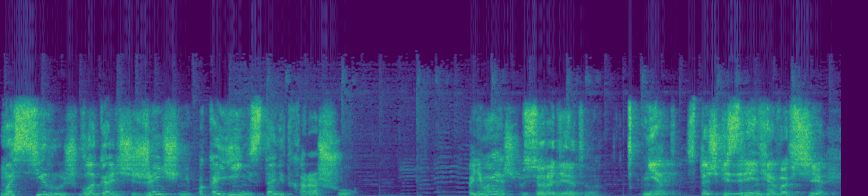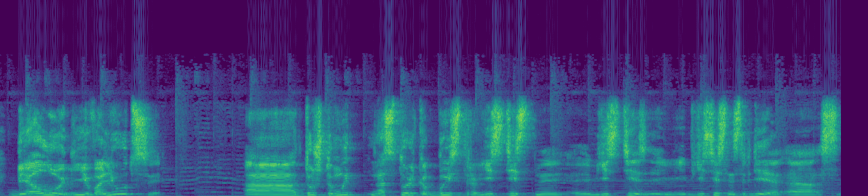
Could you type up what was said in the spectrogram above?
массируешь влагалище женщине, пока ей не станет хорошо. Понимаешь? Все ради этого. Нет, с точки зрения вообще биологии, эволюции, а, то, что мы настолько быстро в естественной, в, есте, в естественной среде а, с,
